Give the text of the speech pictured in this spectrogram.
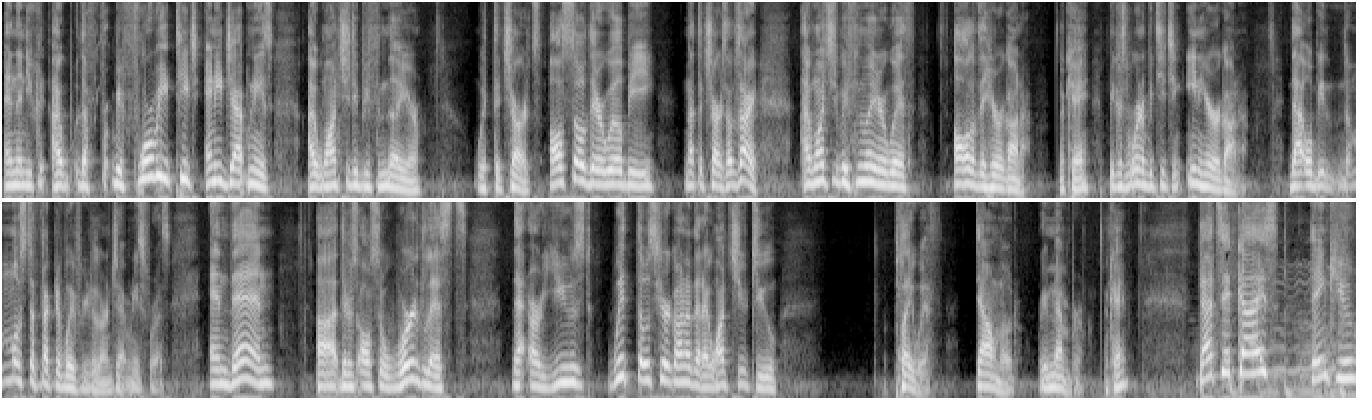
And then you can, I, the, before we teach any Japanese, I want you to be familiar with the charts. Also, there will be, not the charts, I'm sorry, I want you to be familiar with all of the hiragana, okay? Because we're gonna be teaching in hiragana. That will be the most effective way for you to learn Japanese for us. And then uh, there's also word lists that are used with those hiragana that I want you to play with download, remember. Okay. That's it, guys. Thank you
